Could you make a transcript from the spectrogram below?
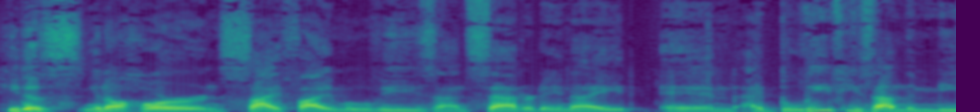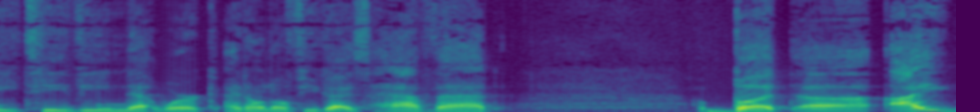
he does you know horror and sci-fi movies on Saturday night, and I believe he's on the Me TV network. I don't know if you guys have that, but uh, I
